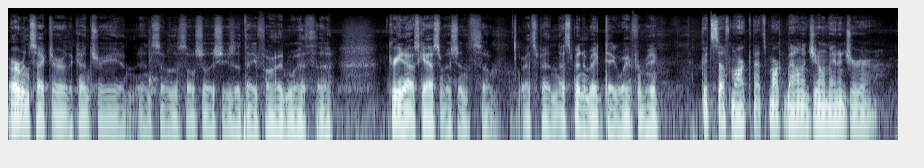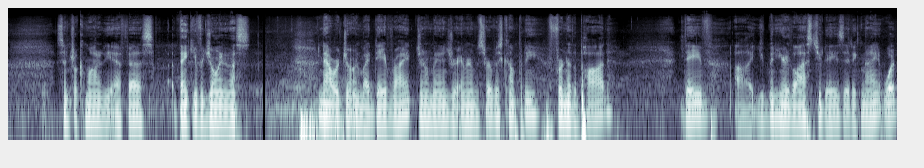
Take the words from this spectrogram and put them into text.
urban sector of the country and, and, some of the social issues that they find with uh, greenhouse gas emissions. So that's been that's been a big takeaway for me. Good stuff, Mark. That's Mark Bauman, General Manager, Central Commodity FS. Thank you for joining us. Now we're joined by Dave Wright, General Manager, M&M Service Company, friend of the pod. Dave, uh, you've been here the last two days at Ignite. What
